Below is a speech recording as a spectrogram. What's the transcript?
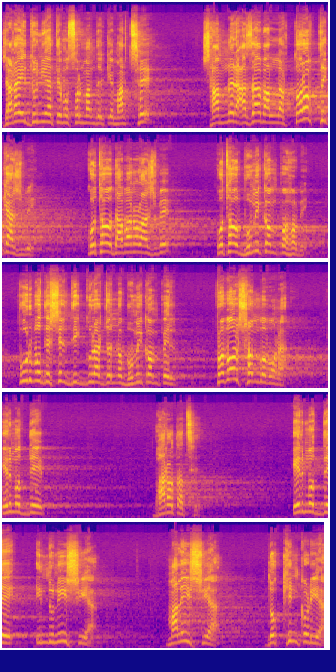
যারা এই দুনিয়াতে মুসলমানদেরকে মারছে, সামনের আজাব আল্লাহর তরফ থেকে আসবে, কোথাও দাবানল আসবে, কোথাও ভূমিকম্প হবে। পূর্ব দেশের দিকগুলোর জন্য ভূমিকম্পের প্রবল সম্ভাবনা এর মধ্যে ভারত আছে, এর মধ্যে ইন্দোনেশিয়া, মালয়েশিয়া, দক্ষিণ কোরিয়া,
